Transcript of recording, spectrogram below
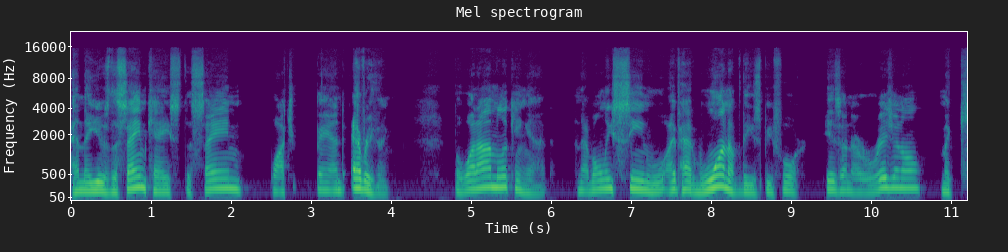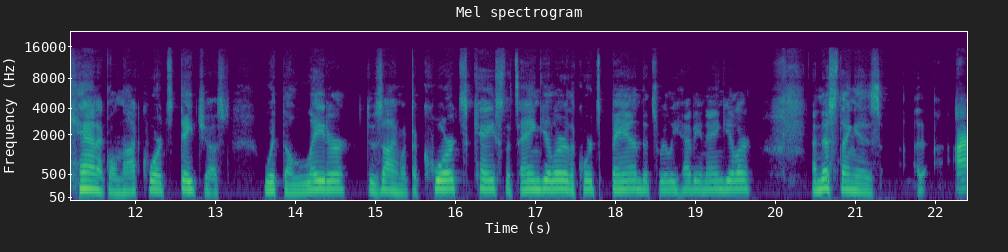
and they use the same case, the same watch band, everything. But what I'm looking at, and I've only seen, I've had one of these before, is an original mechanical, not quartz Datejust with the later design, with the quartz case that's angular, the quartz band that's really heavy and angular. And this thing is, I,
